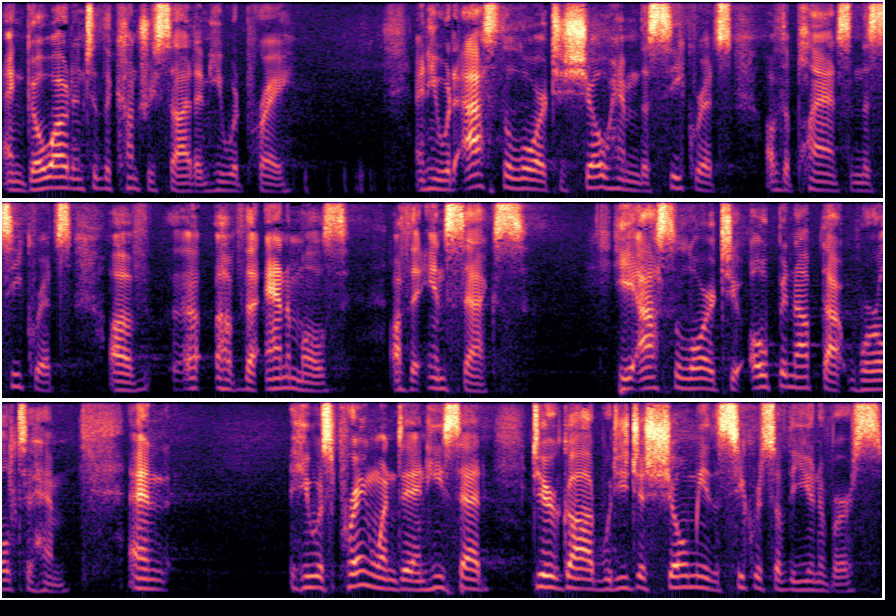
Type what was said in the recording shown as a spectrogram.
and go out into the countryside and he would pray. And he would ask the Lord to show him the secrets of the plants and the secrets of, uh, of the animals, of the insects. He asked the Lord to open up that world to him. And he was praying one day and he said, Dear God, would you just show me the secrets of the universe?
